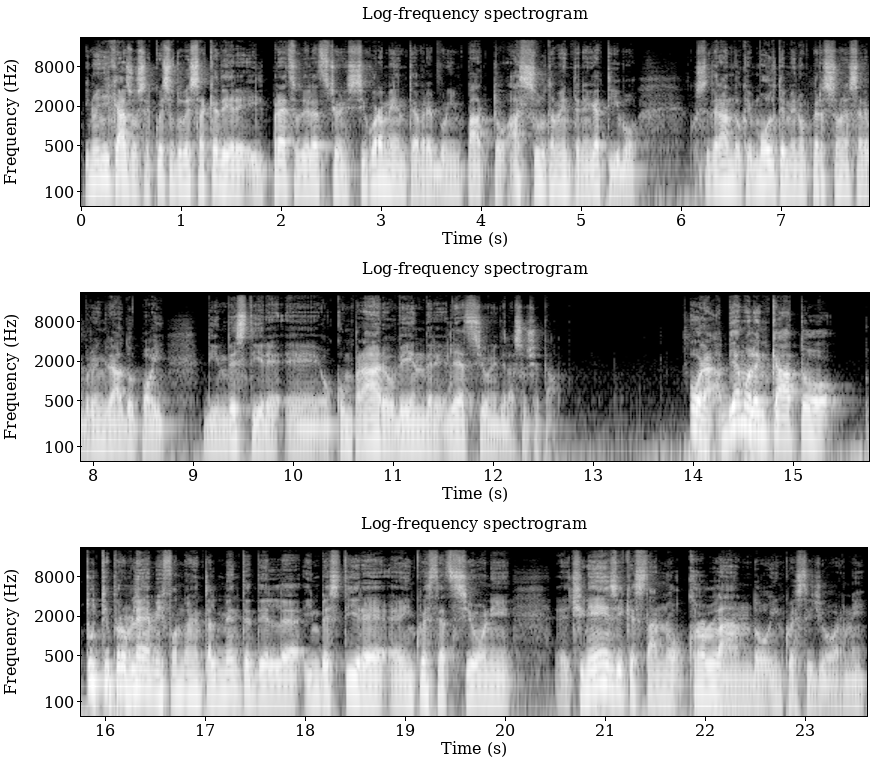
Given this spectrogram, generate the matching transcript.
In ogni caso, se questo dovesse accadere, il prezzo delle azioni sicuramente avrebbe un impatto assolutamente negativo, considerando che molte meno persone sarebbero in grado poi di investire eh, o comprare o vendere le azioni della società. Ora, abbiamo elencato tutti i problemi fondamentalmente del investire eh, in queste azioni eh, cinesi che stanno crollando in questi giorni.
